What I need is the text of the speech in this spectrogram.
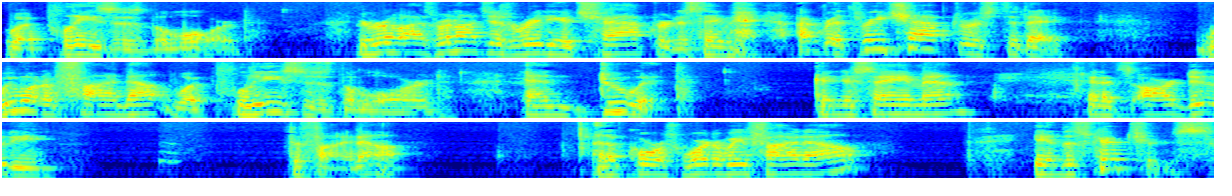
what pleases the Lord. You realize we're not just reading a chapter to say, I've read three chapters today. We want to find out what pleases the Lord and do it. Can you say amen? And it's our duty to find out. And of course, where do we find out? In the scriptures.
